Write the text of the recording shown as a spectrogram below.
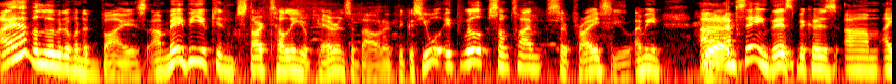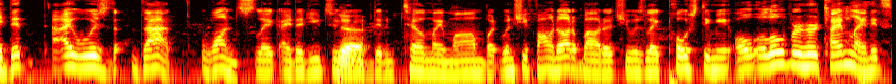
I have a little bit of an advice. Uh, maybe you can start telling your parents about it because you will. It will sometimes surprise you. I mean, I, Yeah. I'm saying this because um, I did. I was th- that once. Like I did YouTube. Yeah. Didn't tell my mom, but when she found out about it, she was like posting me all, all over her timeline. It's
